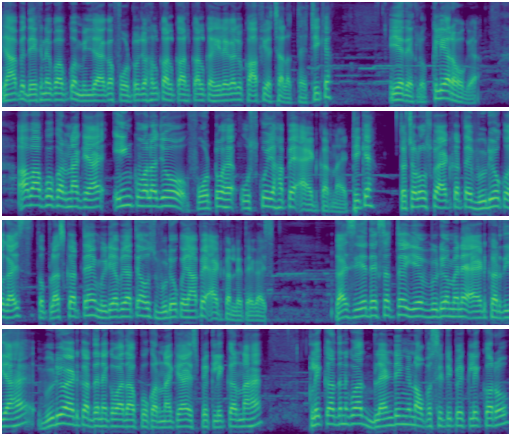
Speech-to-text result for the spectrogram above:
यहाँ पे देखने को आपको मिल जाएगा। फ़ोटो जो हल्का हल्का हल्का हल्का हिलेगा, जो काफ़ी अच्छा लगता है, ठीक है? ये देख लो क्लियर हो गया। अब आपको करना क्या है इंक वाला जो फ़ोटो है, उसको यहाँ पे ऐड करना है, ठीक है? तो चलो उसको ऐड करते हैं वीडियो को गाइस तो प्लस करते हैं मीडिया पे जाते हैं, उस वीडियो को यहाँ पे ऐड कर लेते हैं गाइस गाइस ये देख सकते हो, ये वीडियो मैंने ऐड कर दिया है। वीडियो ऐड कर देने के बाद आपको करना क्या है, इस पर क्लिक करना है। क्लिक कर देने के बाद ब्लेंडिंग एंड ऑपोसिटी पे क्लिक करो।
